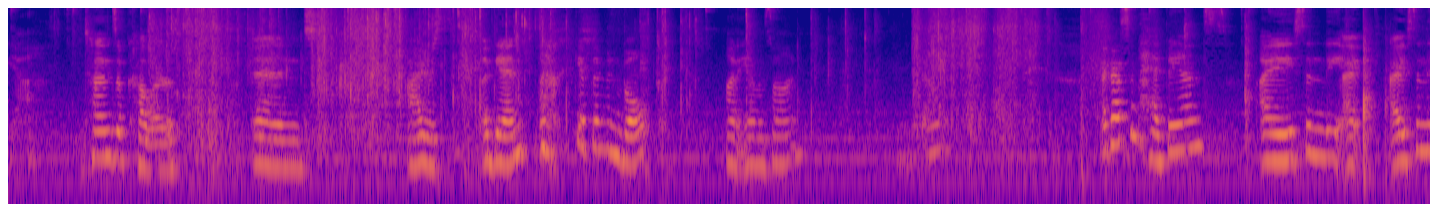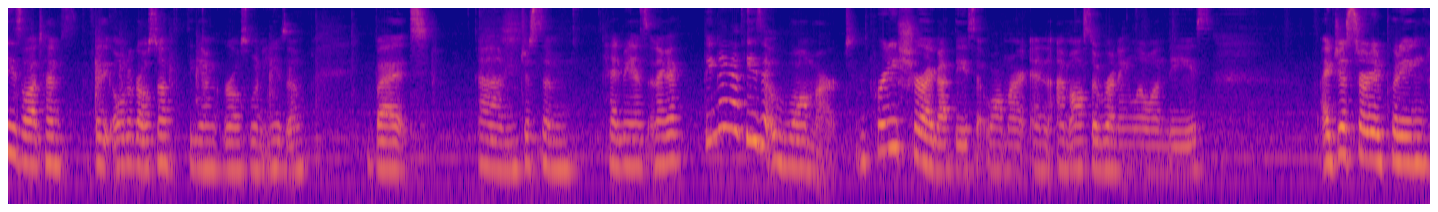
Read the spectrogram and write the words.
yeah, tons of colors and I just, again, get them in bulk on Amazon. I got some headbands. I send the I, I send these a lot of times for the older girls. Not that the younger girls wouldn't use them, but um, just some headbands. And I got, think I got these at Walmart. I'm pretty sure I got these at Walmart, and I'm also running low on these. I just started putting,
